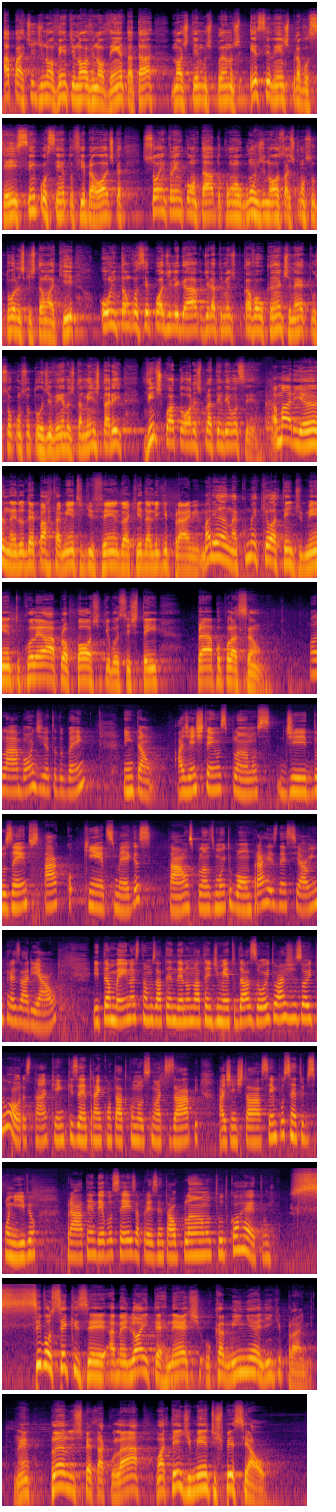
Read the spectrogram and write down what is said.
A partir de R$ 99,90, tá? Nós temos planos excelentes para vocês, 100% fibra ótica. Só entrar em contato com alguns de nossas consultoras que estão aqui, ou então você pode ligar diretamente para o Cavalcante, né? Que eu sou consultor de vendas também. Estarei 24 horas para atender você. A Mariana é do departamento de venda aqui da League Prime. Mariana, como é que é o atendimento? Qual é a proposta que vocês têm para a população? Olá, bom dia, tudo bem? Então, a gente tem os planos de 200 a 500 megas, tá? Uns planos muito bons para residencial e empresarial. E também nós estamos atendendo no atendimento das 8 às 18 horas, tá? Quem quiser entrar em contato conosco no WhatsApp, a gente está 100% disponível para atender vocês, apresentar o plano, tudo correto. Se você quiser a melhor internet, o caminho é Link Prime, né? plano espetacular, um atendimento especial.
